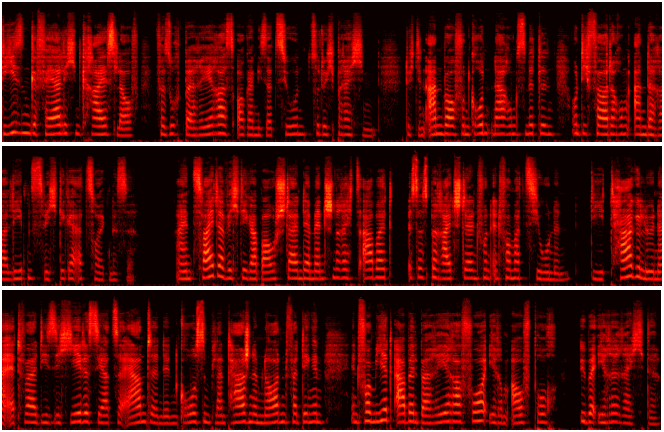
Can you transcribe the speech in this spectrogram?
Diesen gefährlichen Kreislauf versucht Barreras Organisation zu durchbrechen, durch den Anbau von Grundnahrungsmitteln und die Förderung anderer lebenswichtiger Erzeugnisse. Ein zweiter wichtiger Baustein der Menschenrechtsarbeit ist das Bereitstellen von Informationen. Die Tagelöhner etwa, die sich jedes Jahr zur Ernte in den großen Plantagen im Norden verdingen, informiert Abel Barrera vor ihrem Aufbruch über ihre Rechte.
